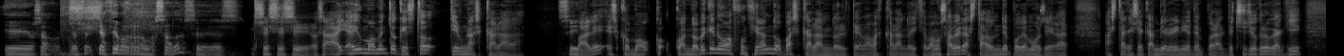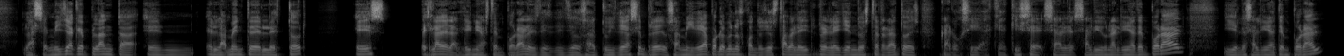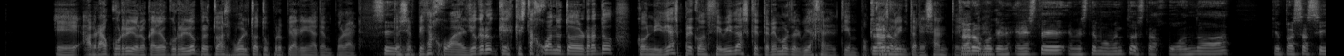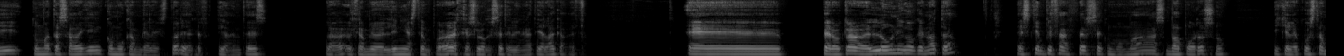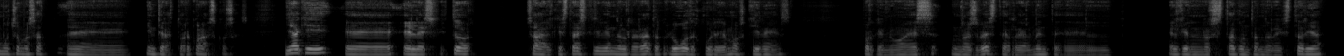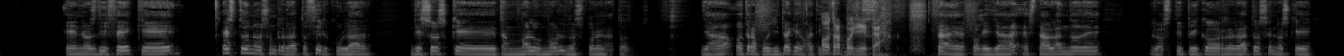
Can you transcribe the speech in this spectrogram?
Eh, o sea, que hace, que hace barrabasadas. Es, Sí, sí, sí. O sea, hay, hay un momento que esto tiene una escalada. sí, ¿Vale? Es como cu- cuando ve que no va funcionando, va escalando el tema, va escalando. Dice, vamos a ver hasta dónde podemos llegar, hasta que se cambie la línea temporal. De hecho, yo creo que aquí la semilla que planta en, en la mente del lector es, es la de las líneas temporales. O sea, tu idea siempre, o sea, mi idea, por lo menos cuando yo estaba le- releyendo este relato, es, claro, sí, es que aquí se, se ha salido una línea temporal y en esa línea temporal. eh, habrá ocurrido lo que haya ocurrido, pero tú has vuelto a tu propia línea temporal. sí. Entonces empieza a jugar. Yo creo que, que está jugando todo el rato con ideas preconcebidas que tenemos del viaje en el tiempo, que Claro, es lo interesante. Claro, porque en este, en este momento está jugando a qué pasa si tú matas a alguien, cómo cambia la historia, que efectivamente es la- el cambio de líneas temporales, que es lo que se te viene a ti a la cabeza. Eh, pero claro, él lo único que nota es que empieza a hacerse como más vaporoso y que le cuesta mucho más eh, interactuar con las cosas. Y aquí eh, el escritor, o sea, el que está escribiendo el relato, que luego descubriremos quién es, porque no es, no es Bester realmente el, el que nos está contando la historia, eh, nos dice que esto no es un relato circular de esos que de tan mal humor nos ponen a todos. Ya otra pollita que va a tirar. Otra pollita. Porque ya está hablando de los típicos relatos en los que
